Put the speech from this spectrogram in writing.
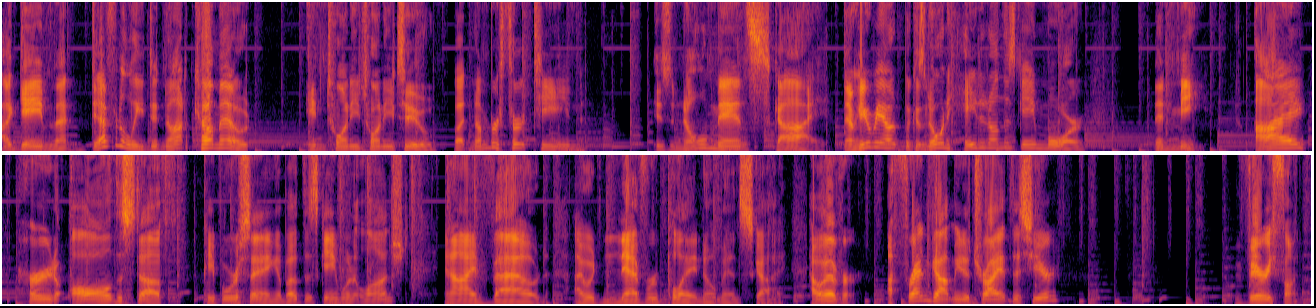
a game that definitely did not come out in 2022. But number 13 is No Man's Sky. Now hear me out because no one hated on this game more than me. I heard all the stuff people were saying about this game when it launched, and I vowed I would never play No Man's Sky. However, a friend got me to try it this year, very fun.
